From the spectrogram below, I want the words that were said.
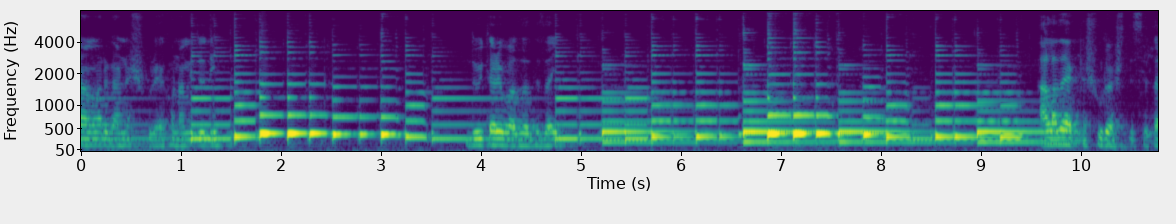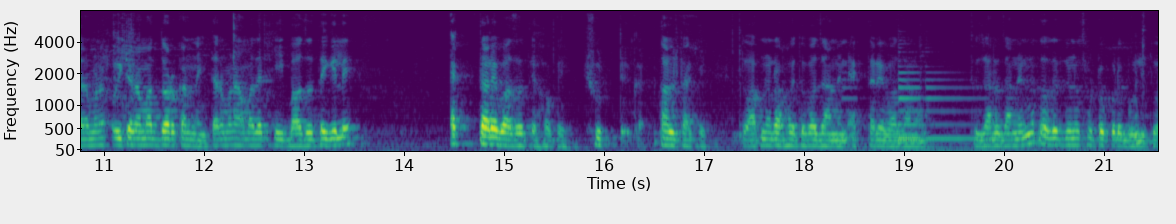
এটা আমার গানের সুর। এখন আমি যদি দুই তারে বাজাতে চাই। আলাদা একটা সুর আসতেছে। তার মানে ওইটার আমার দরকার নেই। তার মানে আমাদেরকে এই বাজাতে গেলে একতারে বাজাতে হবে সুরটা, তালটাকে। তো আপনারা হয়তো বা জানেন একতারে বাজানো। তো যারা জানেন না, তাদের জন্য ছোট করে বলি। তো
